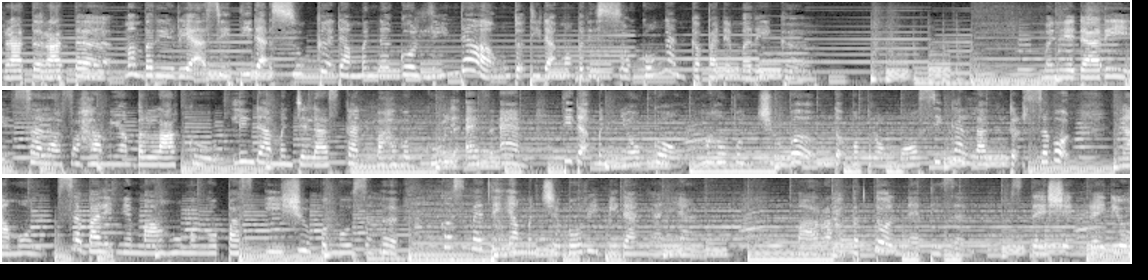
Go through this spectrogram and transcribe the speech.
Rata-rata memberi reaksi tidak suka dan menegur Linda untuk tidak memberi sokongan kepada mereka. Menyedari salah faham yang berlaku, Linda menjelaskan bahawa Cool FM tidak menyokong maupun cuba untuk mempromosikan lagu tersebut namun sebaliknya mahu mengupas isu pengusaha kosmetik yang menceburi bidang nyanyian. Marah betul netizen stesen radio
